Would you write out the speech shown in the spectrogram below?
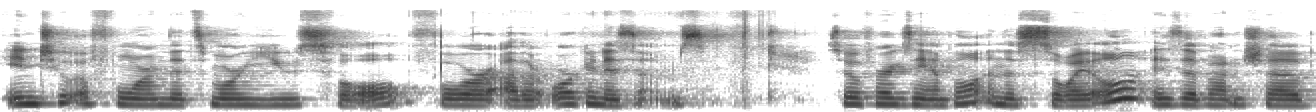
into a form that's more useful for other organisms. So, for example, in the soil is a bunch of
